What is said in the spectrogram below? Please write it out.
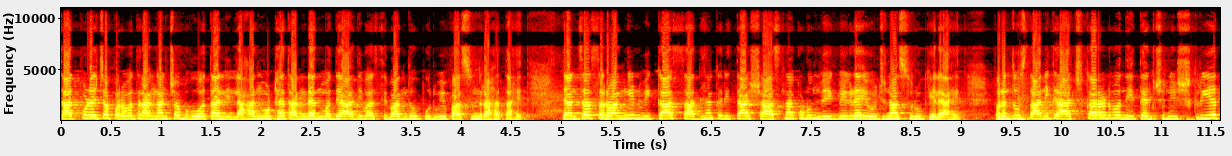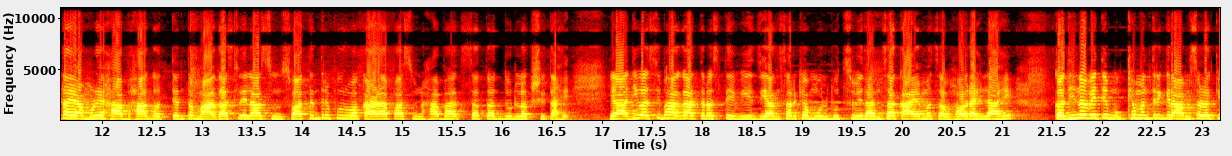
सातपुड्याच्या पर्वतरांगांच्या भोवताली लहान मोठ्या तांड्यांमध्ये आदिवासी बांधव पूर्वीपासून राहत आहेत. त्यांचा सर्वांगीण विकास साधण्याकरिता शासनाकडून वेगवेगळ्या योजना सुरू केल्या आहेत. परंतु स्थानिक राजकारण व नेत्यांची निष्क्रियता यामुळे हा भाग अत्यंत मागासलेला असून स्वातंत्र्यपूर्व काळापासून हा भाग सतत दुर्लक्षित आहे. या आदिवासी भागात रस्ते वीज यांसारख्या मूलभूत सुविधांचा कायमच अभाव राहिला आहे. कधी नव्हे ते मुख्यमंत्री ग्राम सडक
